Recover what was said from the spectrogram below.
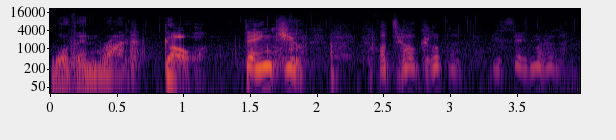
Well, then run. Go. Thank you. I'll tell Copeland. You saved my life.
